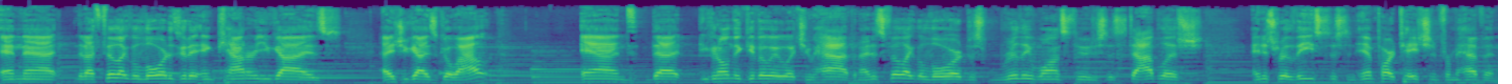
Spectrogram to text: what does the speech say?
And that, that I feel like the Lord is going to encounter you guys as you guys go out and that you can only give away what you have. And I just feel like the Lord just really wants to just establish and just release just an impartation from heaven.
